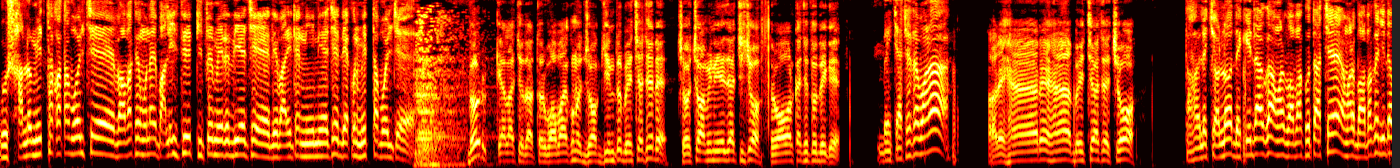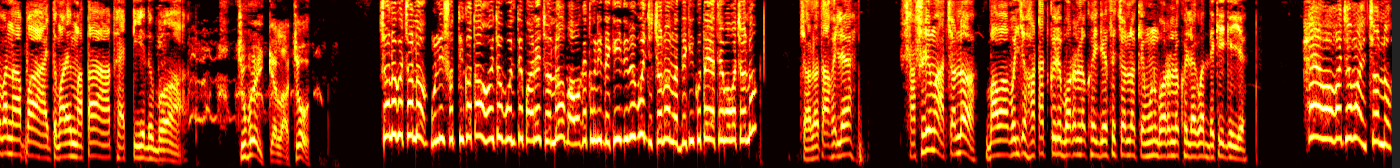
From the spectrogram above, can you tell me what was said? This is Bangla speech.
ও শালো মিথ্যা কথা বলছে বাবাকে মনে হয় বালিশ দিয়ে টিপে মেরে দিয়েছে দিয়ে বাড়িটা নিয়ে নিয়েছে দেখুন মিথ্যা বলছে। ধর কেলা চোদা তোর বাবা এখনও জগ কিন্তু বেঁচে আছে রে। চ চ আমি নিয়ে যাচ্ছি চ তোর বাবার কাছে তো দেখে। বেঁচে আছে তো বাড়া আরে হ্যাঁ রে হ্যাঁ বেঁচে আছে চ। তাহলে চলো দেখি দাও গো আমার বাবা কোথায় আছে? আমার বাবাকে যদি আবার না পাই তোমার এই মাথা ফ্যাটিয়ে দেবো। চুপ রে কেলা চ। চলো গো চলো। উনি সত্যি কথা হয়তো বলতে পারে। চলো বাবাকে তুমি দেখিয়ে দিবে বলছি। চলো না দেখি কোথায় আছে বাবা চলো। চলো তাহলে। শাশুড়ি মা চলো। বাবা বলছে হঠাৎ করে বড় লোক হয়ে গেছে চলো কেমন বড় লোক হলে একবার দেখে গিয়ে। হ্যাঁ বাবা জামাই চলো।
